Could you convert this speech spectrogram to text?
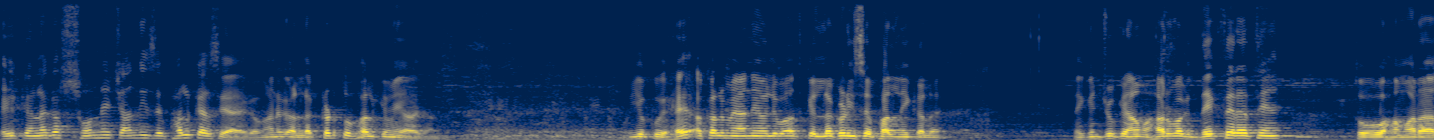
ایک کہنے لگا، سونے چاندی سے پھل کیسے آئے گا؟ میں نے کہا، لکڑ تو پھل کیوں میں آ جانا یہ کوئی ہے عقل میں آنے والی بات کہ لکڑی سے پھل نکل ہے لیکن چونکہ ہم ہر وقت دیکھتے رہتے ہیں، تو وہ ہمارا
